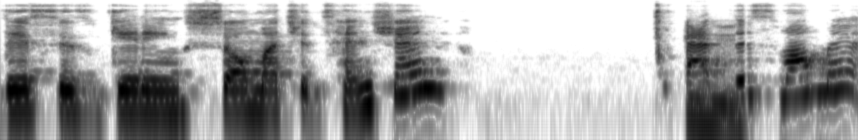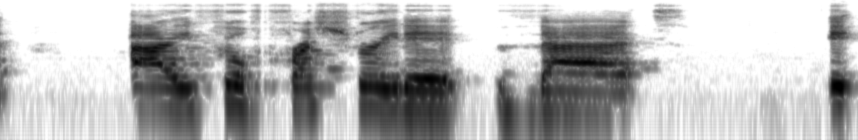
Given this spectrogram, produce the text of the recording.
this is getting so much attention at Mhm. this moment. I feel frustrated that it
